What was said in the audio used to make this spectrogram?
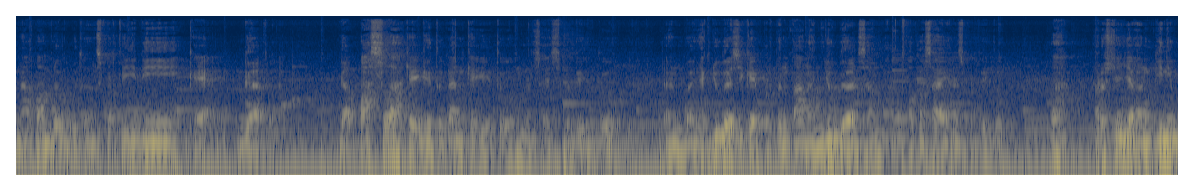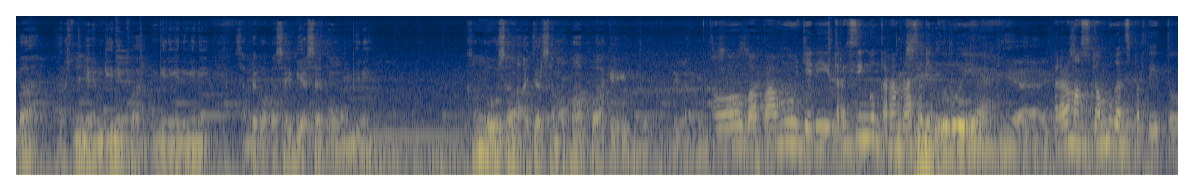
kenapa ambil keputusan seperti ini? Kayak nggak nggak pas lah kayak gitu kan kayak gitu. Menurut saya seperti itu. Dan banyak juga sih kayak pertentangan juga sama papa saya seperti itu. Wah harusnya jangan gini pak. Harusnya jangan gini pak. Gini gini gini. Sampai papa saya biasa ngomong gini. Kamu nggak usah ajar sama papa kayak gitu bilang gitu. oh bapakmu jadi tersinggung karena merasa digurui ya? Iya, padahal maksud kamu bukan seperti itu.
